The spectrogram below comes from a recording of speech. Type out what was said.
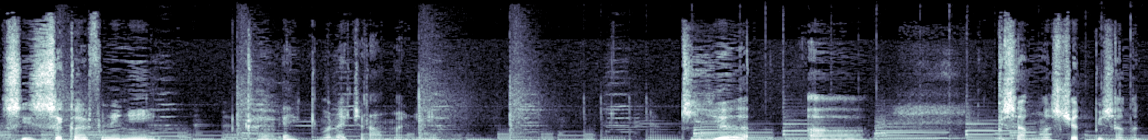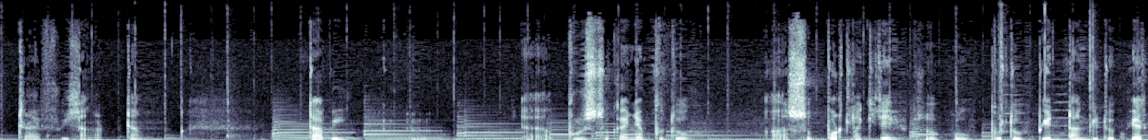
Si Zach Lavine ini kayak eh gimana ya cara mainnya dia uh, bisa nge-shoot bisa nge-drive bisa ngedang. Tapi uh, Bulls tuh kayaknya butuh uh, support lagi deh. Butuh, butuh bintang gitu biar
